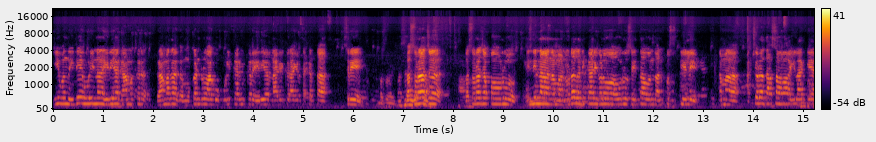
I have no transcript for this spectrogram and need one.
ಈ ಒಂದು ಇದೇ ಊರಿನ ಹಿರಿಯ ಗ್ರಾಮಕರ ಗ್ರಾಮದ ಮುಖಂಡರು ಹಾಗೂ ಕೂಲಿ ಕಾರ್ಮಿಕರ ಹಿರಿಯ ನಾಗರಿಕರಾಗಿರ್ತಕ್ಕಂಥ ಶ್ರೀ ಬಸವರಾಜ. ಬಸವರಾಜಪ್ಪ ಅವರು ಇಂದಿನ ನಮ್ಮ ನೋಡಲ್ ಅಧಿಕಾರಿಗಳು ಅವರು ಸಹಿತ ಒಂದು ಅನುಪಸ್ಥಿತಿಯಲ್ಲಿ ನಮ್ಮ ಅಕ್ಷರ ದಾಸೋಹ ಇಲಾಖೆಯ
